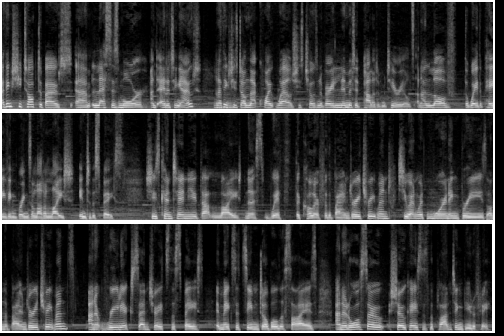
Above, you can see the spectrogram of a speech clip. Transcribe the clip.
I think she talked about um, less is more and editing out, and I think she's done that quite well. She's chosen a very limited palette of materials, and I love the way the paving brings a lot of light into the space. She's continued that lightness with the colour for the boundary treatment. She went with morning breeze on the boundary treatments and it really accentuates the space. It makes it seem double the size and it also showcases the planting beautifully.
